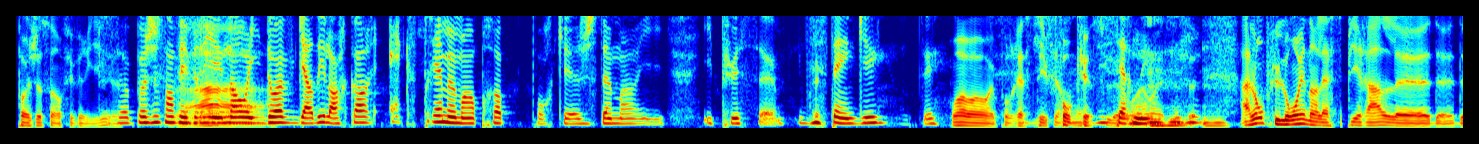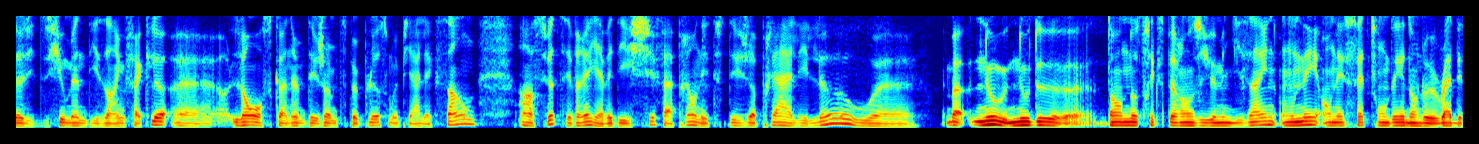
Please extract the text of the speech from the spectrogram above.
pas juste en février. ça. Pas juste en février. Ah. Non, ils doivent garder leur corps extrêmement propre pour que justement ils, ils puissent euh, distinguer. Tu sais. Ouais, ouais, ouais, pour rester Discerner. focus. là. Discerner. Ouais, ouais, c'est ça. Mhm. Allons plus loin dans la spirale euh, de, de- du human design. Fait que là, euh, là, on se connaît déjà un petit peu plus, moi puis Alexandre. Ensuite, c'est vrai, il y avait des chiffres après. On est déjà prêt à aller là ou... euh, Bah, nous, nous deux, euh, dans notre expérience du Human Design, on est en effet tombé dans le rabbit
